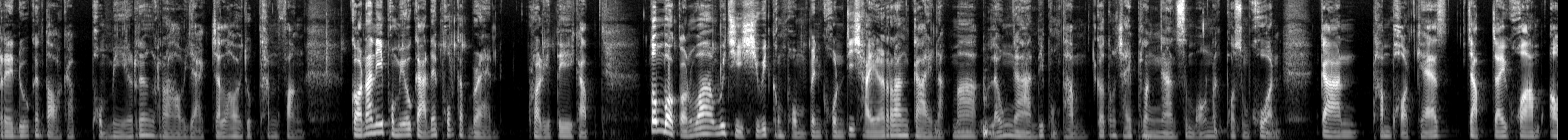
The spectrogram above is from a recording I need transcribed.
เรียนรู้กันต่อครับ ผมมีเรื่องราวอยากจะเล่าให้ทุกท่านฟัง ก่อนหน้านี้ผมมีโอกาสได้พบกับแบรนด์ Quality ครับต้องบอกก่อนว่าวิถีชีวิตของผมเป็นคนที่ใช้ร่างกายหนักมาก แล้วงานที่ผมทำก็ต้องใช้พลังงานสมองหนักพอสมควร การทำพอดแคสต์จับใจความเอา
